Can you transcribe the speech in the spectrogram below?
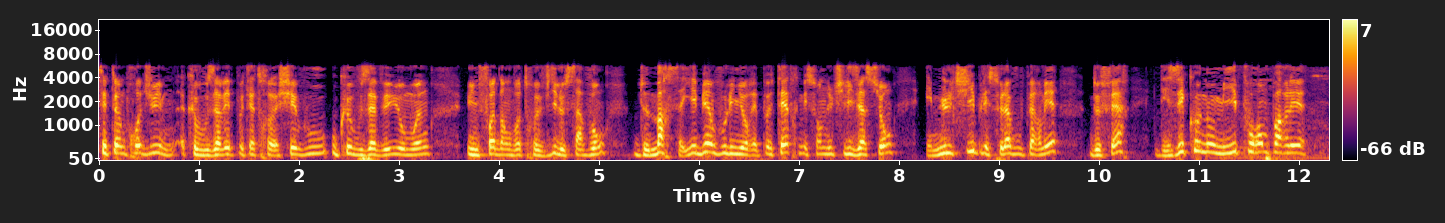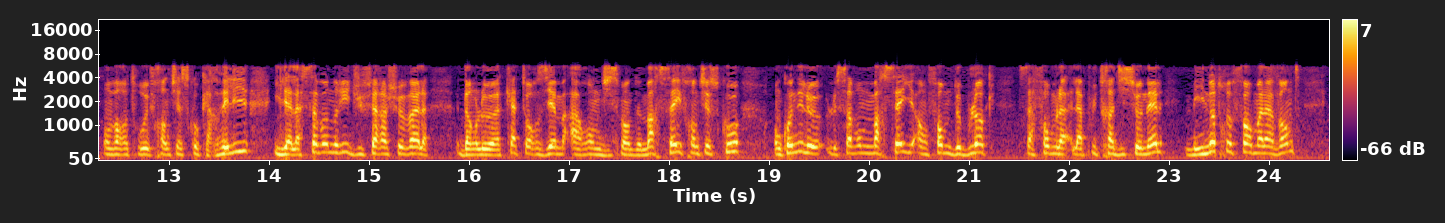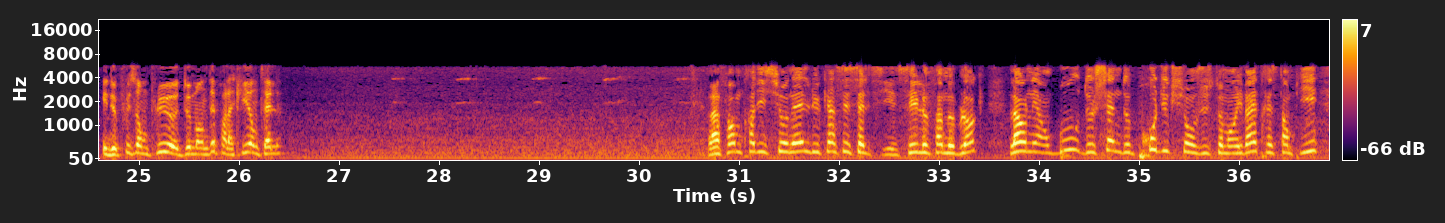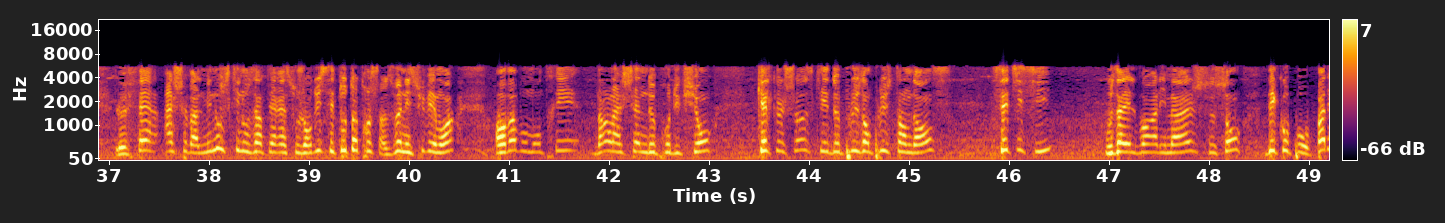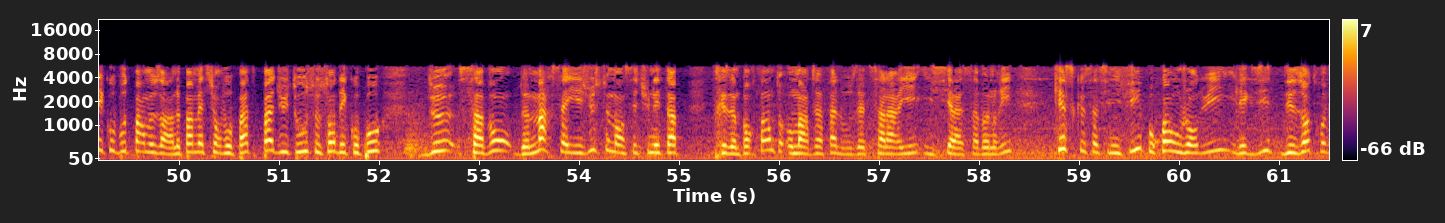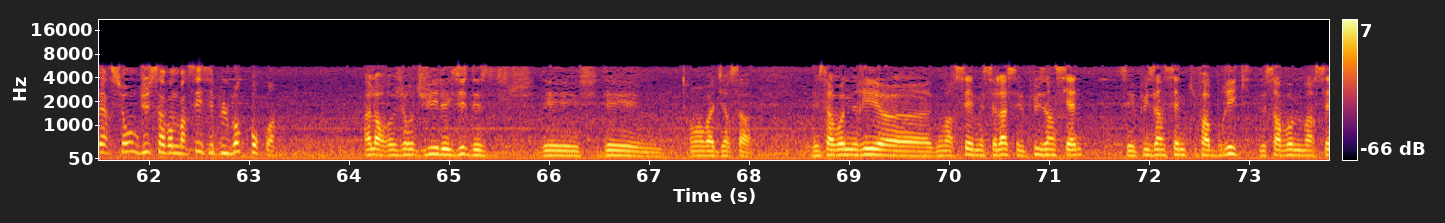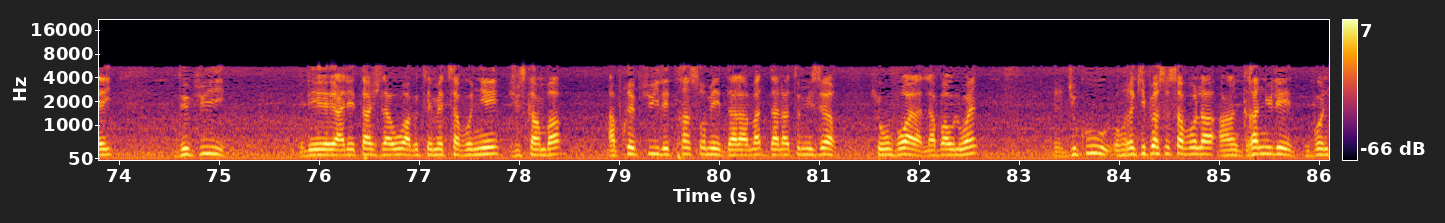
C'est un produit que vous avez peut-être chez vous ou que vous avez eu au moins une fois dans votre vie, le savon de Marseille. Eh bien, vous l'ignorez peut-être, mais son utilisation est multiple et cela vous permet de faire des économies. Pour en parler, on va retrouver Francesco Carvelli. Il y a la savonnerie du fer à cheval dans le 14e arrondissement de Marseille. Francesco, on connaît le, savon de Marseille en forme de bloc, sa forme la, la plus traditionnelle, mais une autre forme à la vente est de plus en plus euh, demandée par la clientèle. La forme traditionnelle, Lucas, c'est celle-ci. C'est le fameux bloc. Là, on est en bout de chaîne de production, justement. Il va être estampillé le fer à cheval. Mais nous, ce qui nous intéresse aujourd'hui, c'est tout autre chose. Venez, suivez-moi. On va vous montrer dans la chaîne de production quelque chose qui est de plus en plus tendance. C'est ici, vous allez le voir à l'image, ce sont des copeaux, pas des copeaux de parmesan, à ne pas mettre sur vos pattes, pas du tout, ce sont des copeaux de savon de Marseille. Et justement, c'est une étape très importante. Omar Jafal, vous êtes salarié ici à la savonnerie. Qu'est-ce que ça signifie? Pourquoi aujourd'hui il existe des autres versions du savon de Marseille? C'est plus le bloc, pourquoi? Alors aujourd'hui, il existe des, comment on va dire ça, des savonneries euh, de Marseille, mais celle-là c'est le plus ancienne. C'est le plus ancienne qui fabrique le savon de Marseille. Depuis est à l'étage là-haut avec les mètres savonniers jusqu'en bas. Après, puis il est transformé dans l'atomiseur qu'on voit là-bas au loin. du coup, on récupère ce savon-là en granulé de bon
